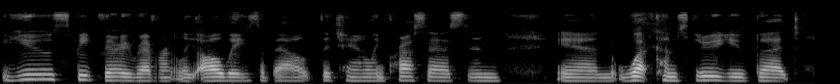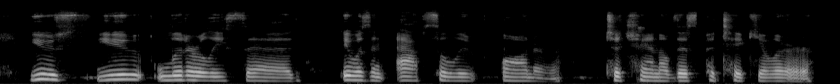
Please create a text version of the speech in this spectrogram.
you speak very reverently always about the channeling process and and what comes through you, but you you literally said it was an absolute honor to channel this particular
